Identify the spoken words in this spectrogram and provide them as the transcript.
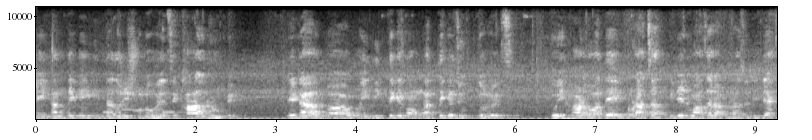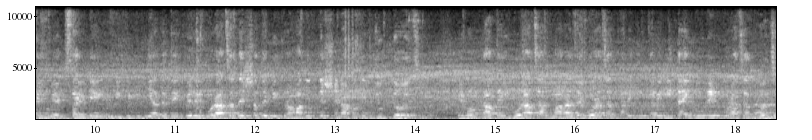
সেইখান থেকেই বিদ্যাধরী শুরু হয়েছে খাল রূপে। এটা ওই দিক থেকে গঙ্গার থেকে যুক্ত রয়েছে। তো ওই হাড়োয়াতে গোড়াচাঁদ পীরের মাজার আপনারা যদি দেখেন ওয়েবসাইটে উইকিপিডিয়াতে দেখবেন গোড়াচাঁদের সাথে বিক্রমাদিত্যের সেনাপতির যুদ্ধ হয়েছিল। এবং তাতে গোড়াচাঁদ মারা যায়। গোড়াচাঁদ মানে কিন্তু আমি নিতাই গৌড়ের গোড়াচাঁদ বলছি।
